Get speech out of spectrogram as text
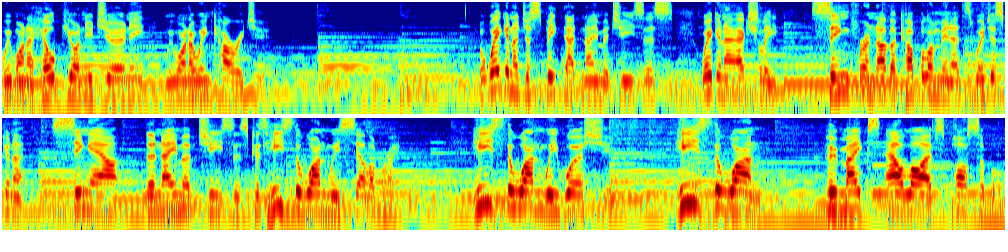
We want to help you on your journey, we want to encourage you. But we're going to just speak that name of Jesus. We're going to actually sing for another couple of minutes. We're just going to sing out the name of Jesus because He's the one we celebrate. He's the one we worship. He's the one who makes our lives possible.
